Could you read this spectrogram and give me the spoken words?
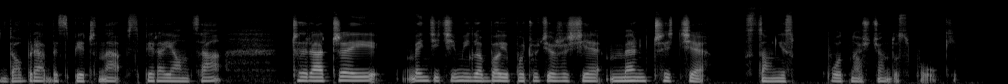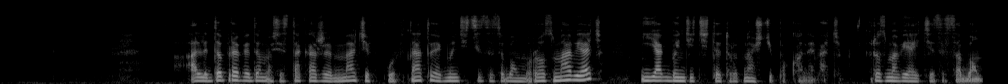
dobra, bezpieczna, wspierająca, czy raczej będziecie mieli oboje poczucie, że się męczycie z tą niespłodnością do spółki. Ale dobra wiadomość jest taka, że macie wpływ na to, jak będziecie ze sobą rozmawiać i jak będziecie te trudności pokonywać. Rozmawiajcie ze sobą,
